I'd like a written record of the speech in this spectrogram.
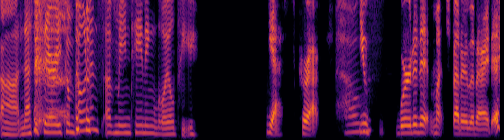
uh, necessary components of maintaining loyalty. Yes, correct. How's... You worded it much better than I did.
